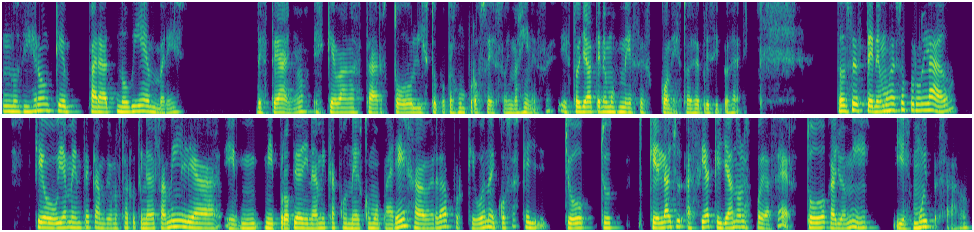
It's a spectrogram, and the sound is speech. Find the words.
nos dijeron que para noviembre de este año es que van a estar todo listo porque es un proceso, imagínense. Esto ya tenemos meses con esto desde principios de año. Entonces, tenemos eso por un lado, que obviamente cambió nuestra rutina de familia, eh, mi propia dinámica con él como pareja, ¿verdad? Porque bueno, hay cosas que yo, yo, que él hacía que ya no las puede hacer. Todo cayó a mí y es muy pesado.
